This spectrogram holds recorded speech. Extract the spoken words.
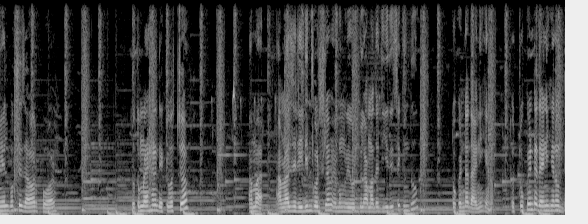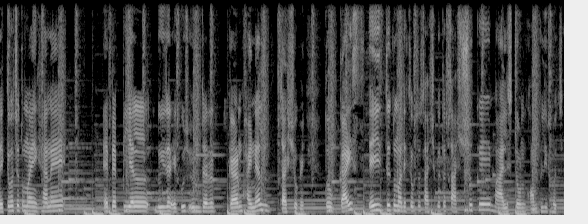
মেল বক্সে যাওয়ার পর, তো তোমরা এখানে দেখতে পাচ্ছ আমার আমরা যে রিডিম করছিলাম এবং রিওয়ার্ডগুলো আমাদের দিয়ে দিয়েছে, কিন্তু টোকেনটা দেয়নি কেন? তো টোকেনটা দেয়নি কেন, দেখতে পাচ্ছ তোমরা এখানে এপিএল দুই হাজার একুশ উইন্টার গ্র্যান্ড ফাইনাল চারশোকে। তো গাইস এই যে তোমরা দেখতে পাচ্ছ চারশোকে, তো চারশোকে মাইলস্টোন কমপ্লিট হচ্ছে।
